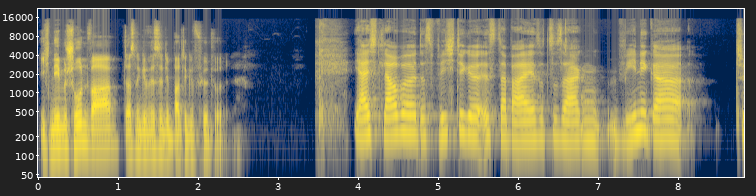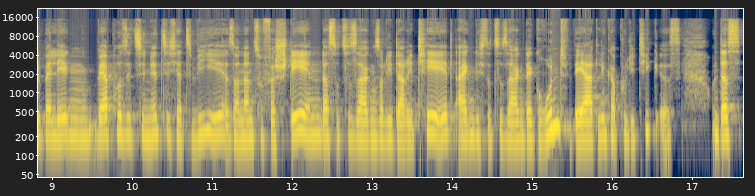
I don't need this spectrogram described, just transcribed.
ich nehme schon wahr, dass eine gewisse Debatte geführt wird. Ja, ich glaube, das Wichtige ist dabei sozusagen weniger zu überlegen, wer positioniert sich jetzt wie, sondern zu verstehen, dass sozusagen Solidarität eigentlich sozusagen der Grundwert linker Politik ist. Und dass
